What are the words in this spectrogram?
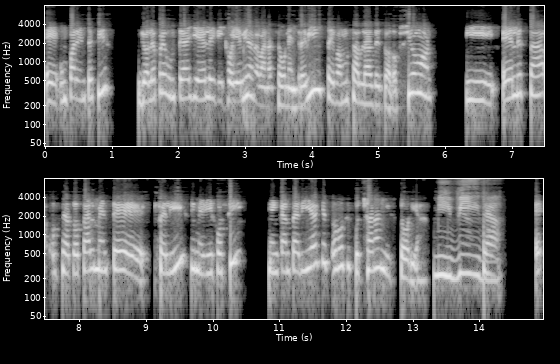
eh, un paréntesis, yo le pregunté ayer, le dije, oye, mira, me van a hacer una entrevista y vamos a hablar de tu adopción. Y él está, o sea, totalmente feliz y me dijo, sí, me encantaría que todos escucharan mi historia. Mi vida. O sea, eh,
